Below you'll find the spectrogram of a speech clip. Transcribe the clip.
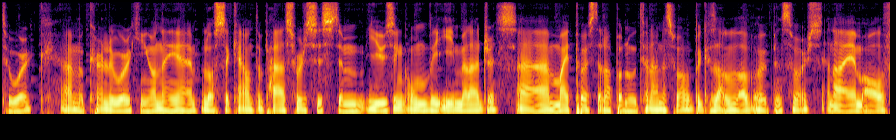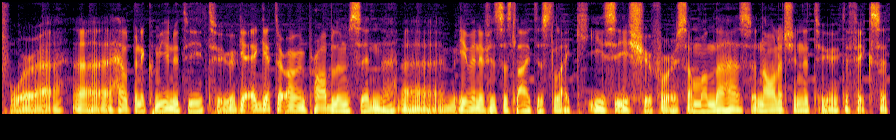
to work. I'm currently working on a uh, lost account and password system using only email address. Uh, might post it up on OTLand as well because I love open source and I am all for uh, uh helping the community to get, get their own problems in, uh, even if it's the slightest like easy issue for someone that has knowledge in it to, to fix it,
